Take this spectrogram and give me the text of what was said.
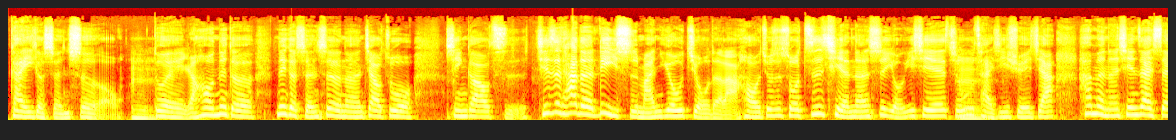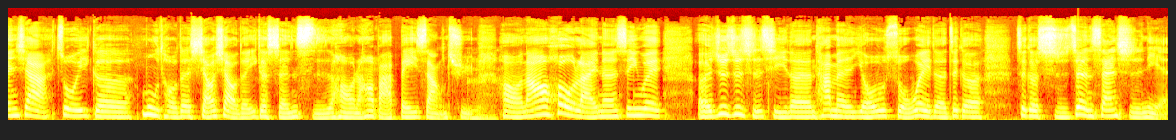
盖一个神社哦，嗯，对，然后那个那个神社呢叫做新高祠，其实它的历史蛮悠久的啦，哈，就是说之前呢是有一些植物采集学家，他们呢先在山下做一个木头的小小的一个神石哈，然后把它背上去，好，然后后来呢是因为呃日治时期呢，他们有所谓的这个这个史政三十年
